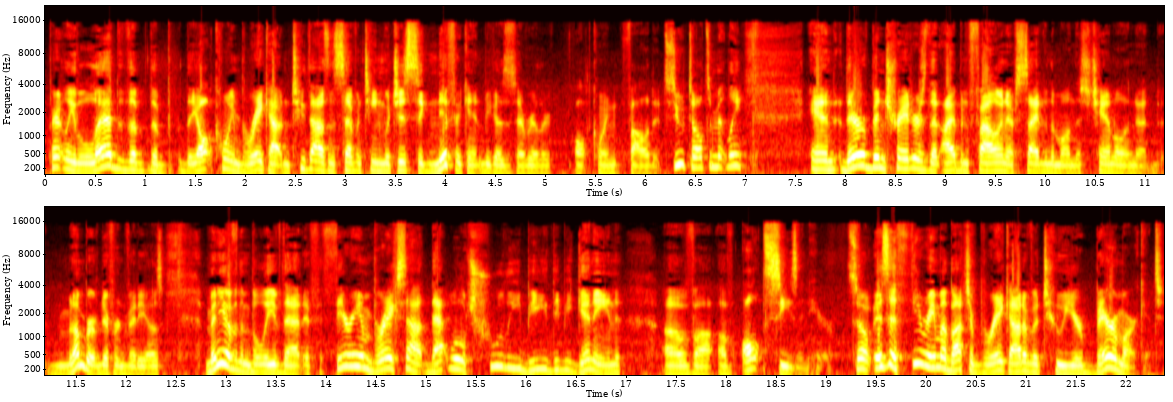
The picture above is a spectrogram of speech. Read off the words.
apparently led the, the the altcoin breakout in 2017, which is significant because every other altcoin followed it suit ultimately. And there have been traders that I've been following. I've cited them on this channel in a number of different videos. Many of them believe that if Ethereum breaks out, that will truly be the beginning of uh, of alt season here. So, is Ethereum about to break out of a two-year bear market?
